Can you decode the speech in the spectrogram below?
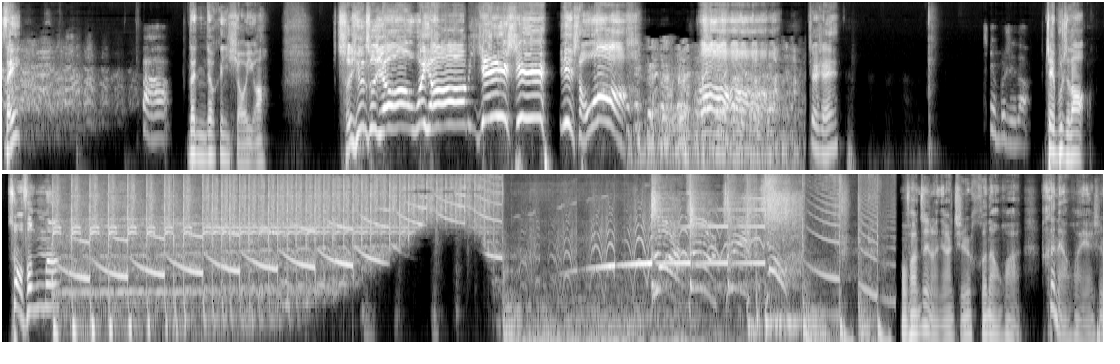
谁？宝，那你再给你学一个啊！此情此景，我想吟诗一首啊！啊，这谁？这不知道。这不知道，我疯吗？我发现这两年其实河南话、河南话也是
